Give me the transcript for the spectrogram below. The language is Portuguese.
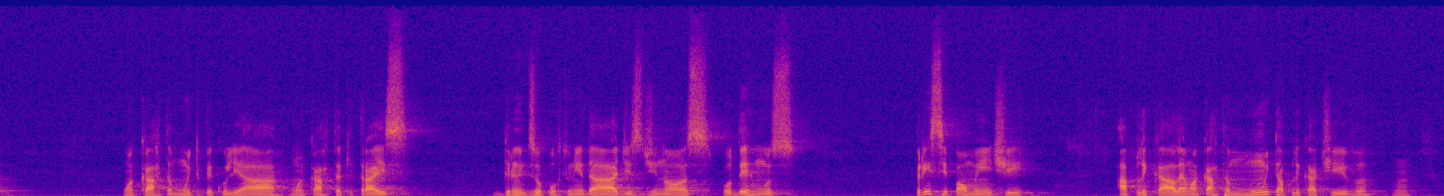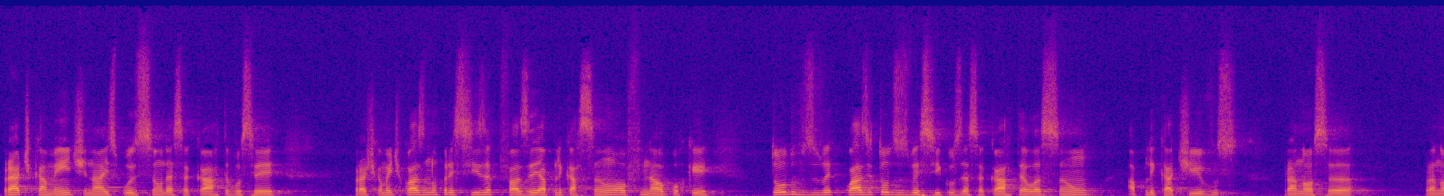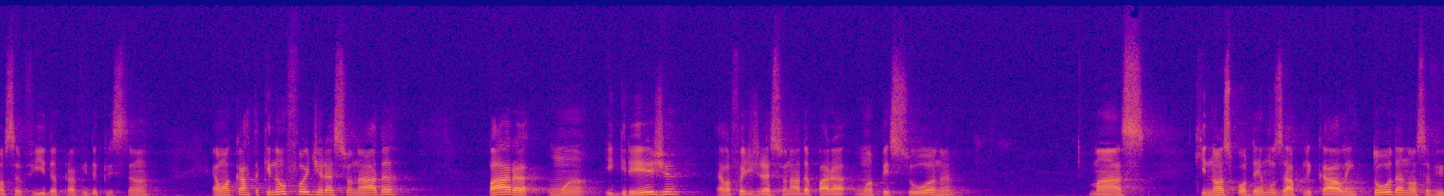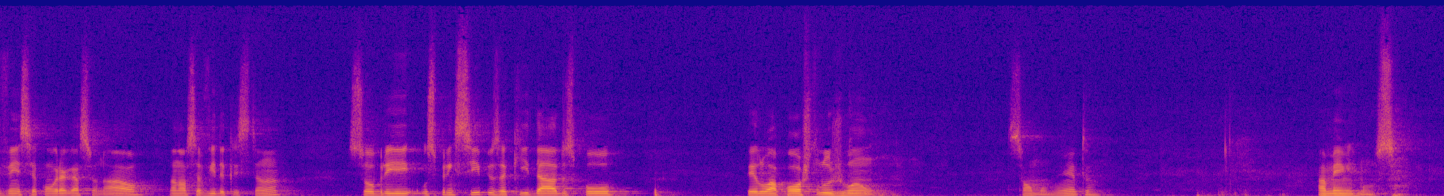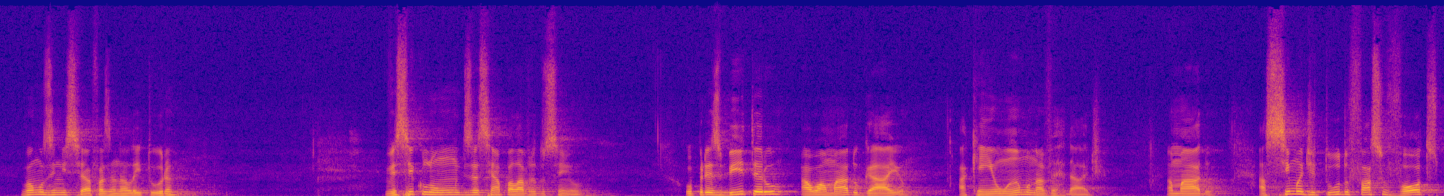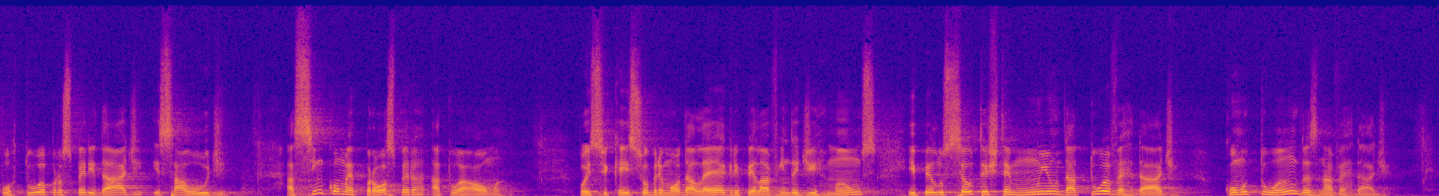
uma carta muito peculiar, uma carta que traz grandes oportunidades de nós podermos, principalmente, aplicá-la. É uma carta muito aplicativa. Né? Praticamente, na exposição dessa carta, você praticamente quase não precisa fazer aplicação ao final, porque todos, quase todos os versículos dessa carta elas são aplicativos para a nossa, para a nossa vida, para a vida cristã. É uma carta que não foi direcionada para uma igreja, ela foi direcionada para uma pessoa, né? mas que nós podemos aplicá-la em toda a nossa vivência congregacional, na nossa vida cristã, sobre os princípios aqui dados por pelo apóstolo João. Só um momento. Amém, irmãos. Vamos iniciar fazendo a leitura. Versículo 1 diz assim a palavra do Senhor: O presbítero ao amado Gaio, a quem eu amo na verdade. Amado, acima de tudo faço votos por tua prosperidade e saúde, assim como é próspera a tua alma pois fiquei sobremodo alegre pela vinda de irmãos e pelo seu testemunho da tua verdade, como tu andas na verdade.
